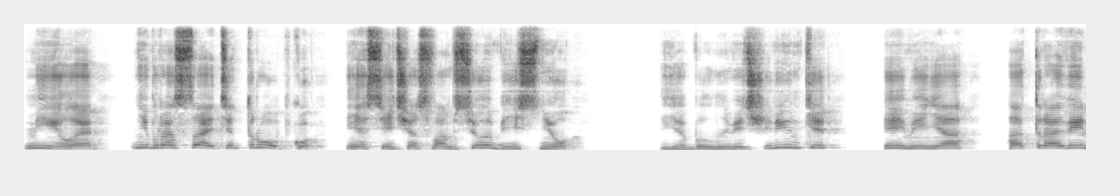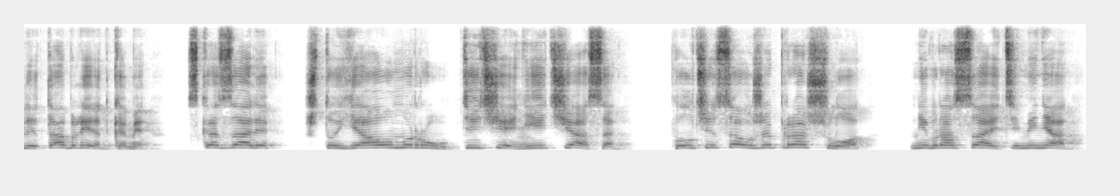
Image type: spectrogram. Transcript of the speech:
милая, не бросайте трубку, я сейчас вам все объясню. Я был на вечеринке, и меня отравили таблетками. Сказали, что я умру в течение часа. Полчаса уже прошло. Не бросайте меня,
